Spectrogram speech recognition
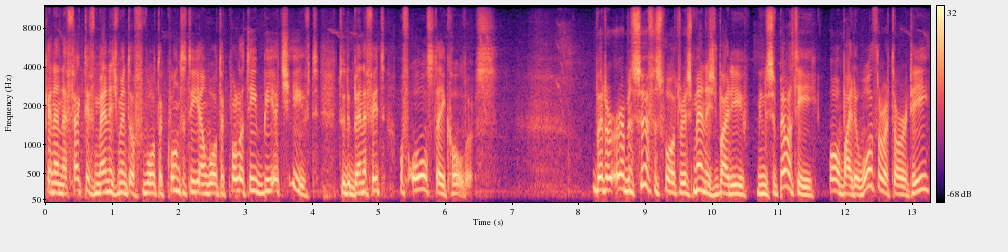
can an effective management of water quantity and water quality be achieved to the benefit of all stakeholders. Whether urban surface water is managed by the municipality or by the water authority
